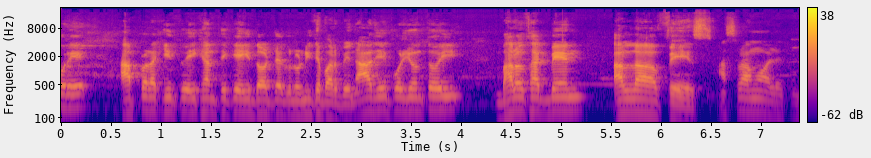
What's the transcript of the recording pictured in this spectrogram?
করে আপনারা কিন্তু এইখান থেকে এই দরজাগুলো নিতে পারবেন। আজ এই পর্যন্তই। ভালো থাকবেন। আল্লাহ হাফেজ। আসসালামু আলাইকুম।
